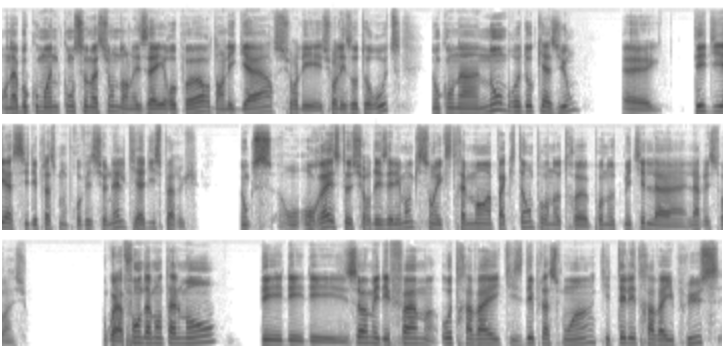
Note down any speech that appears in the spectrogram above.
On a beaucoup moins de consommation dans les aéroports, dans les gares, sur les, sur les autoroutes. Donc on a un nombre d'occasions euh, dédiées à ces déplacements professionnels qui a disparu. Donc on, reste sur des éléments qui sont extrêmement impactants pour notre, pour notre métier de la, la restauration. Donc voilà, fondamentalement, des, hommes et des femmes au travail qui se déplacent moins, qui télétravaillent plus,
